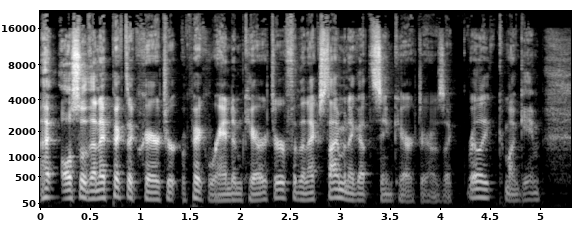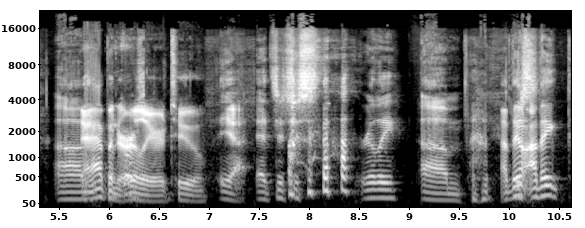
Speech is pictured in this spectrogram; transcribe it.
I, also, then I picked a character, pick random character for the next time, and I got the same character. I was like, really? Come on, game. Um, It happened course- earlier too. Yeah, it's, it's just really. Um, I think I think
